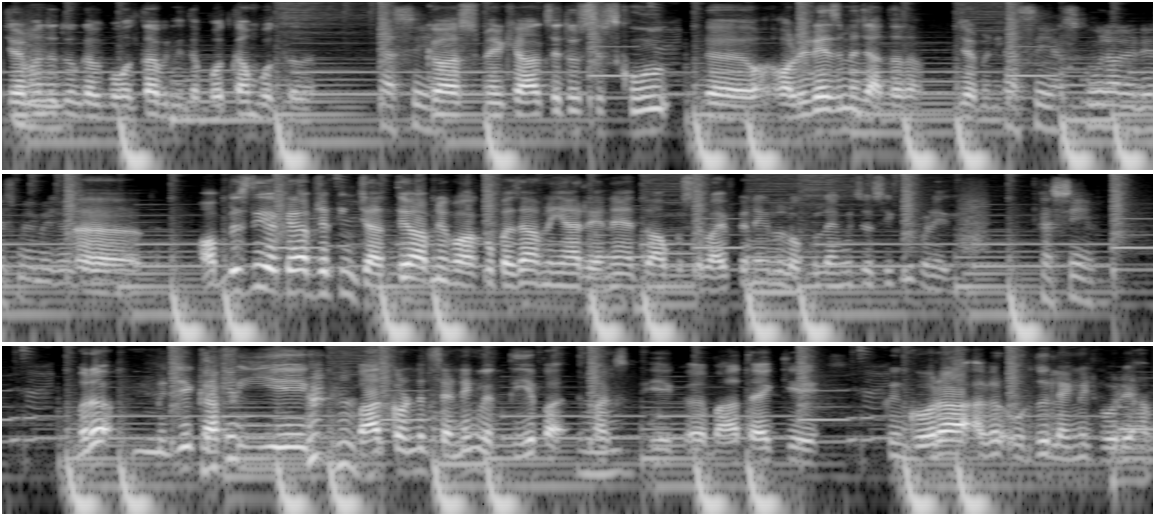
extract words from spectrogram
جرمن تو تم کبھی بولتا بھی نہیں تھا بہت کم بولتا تھا۔ میرے خیال سے تو صرف اسکول ہالیڈیز میں جاتا تھا جرمنی۔ اسکول ہالیڈیز میں میں obviously اگر آپ جب کہیں جاتے ہو آپ نے کو پتا آپ نے یہاں رہنا ہے تو آپ کو سروائیو کرنے کے لیے لوکل لینگویج تو سیکھنی پڑے گی۔ مطلب مجھے کافی یہ بات کانڈنسینڈنگ لگتی ہے ایک بات ہے کہ کوئی گورا اگر اردو لینگویج بولے ہم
